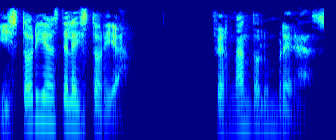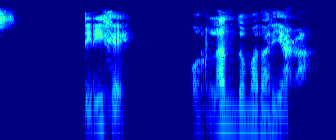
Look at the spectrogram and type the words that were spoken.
Historias de la Historia. Fernando Lumbreras. Dirige Orlando Madariaga.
